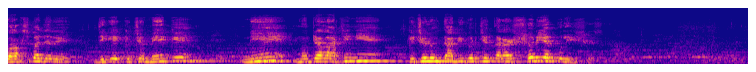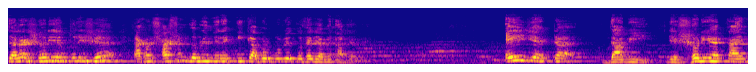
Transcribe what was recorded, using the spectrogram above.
কক্সবাজারে দিকে কিছু মেয়েকে নিয়ে মোটা লাঠি নিয়ে কিছু লোক দাবি করছে, তারা সরিয়া পুলিশ হয়েছে? তারা সরিয়া পুলিশে এখন শাসন করবে, মেরে কী কাপড় পরবে, কোথায় যাবে, না যাবে। এই যে একটা দাবি যে সরিয়া কায়েম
